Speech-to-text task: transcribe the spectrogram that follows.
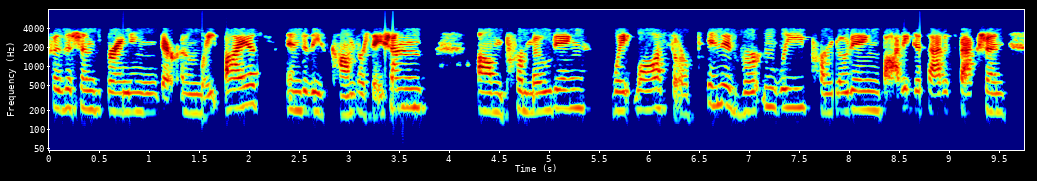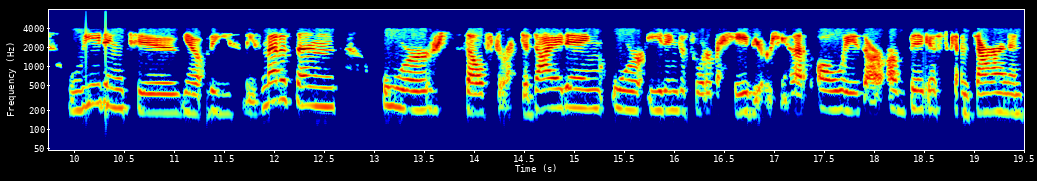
physicians bringing their own weight bias into these conversations. um, promoting weight loss or inadvertently promoting body dissatisfaction, leading to you know these these medicines or self-directed dieting or eating disorder behaviors. You know, that's always our, our biggest concern. And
